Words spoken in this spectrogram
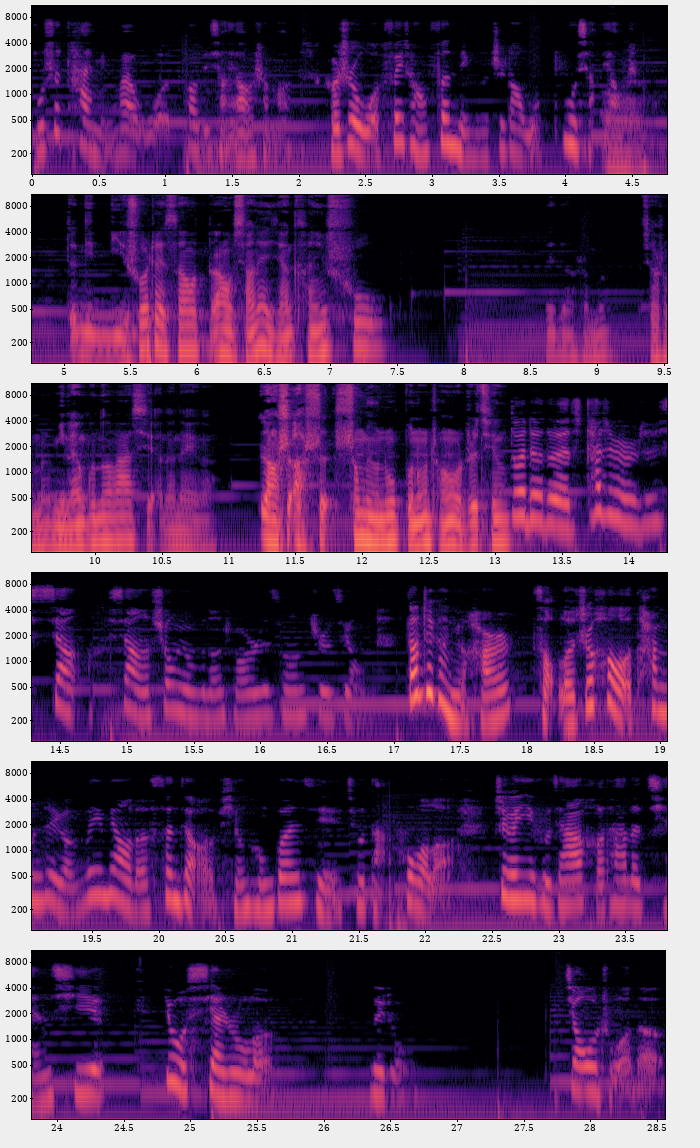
不是太明白我到底想要什么。可是我非常分明的知道我不想要什么。你你说这三，让我想起以前看一书，那叫什么？叫什么？米兰昆德拉写的那个。让是啊是生命中不能承受之轻，对对对，他就是向向生命不能承受之轻致敬。当这个女孩走了之后，他们这个微妙的三角平衡关系就打破了。这个艺术家和他的前妻又陷入了那种焦灼的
